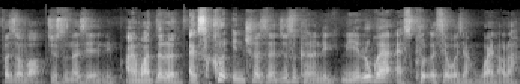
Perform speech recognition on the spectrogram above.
，first of all 就是那些你爱玩的人，exclude interest 就是可能你你如果要 exclude，而且我讲外劳啦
